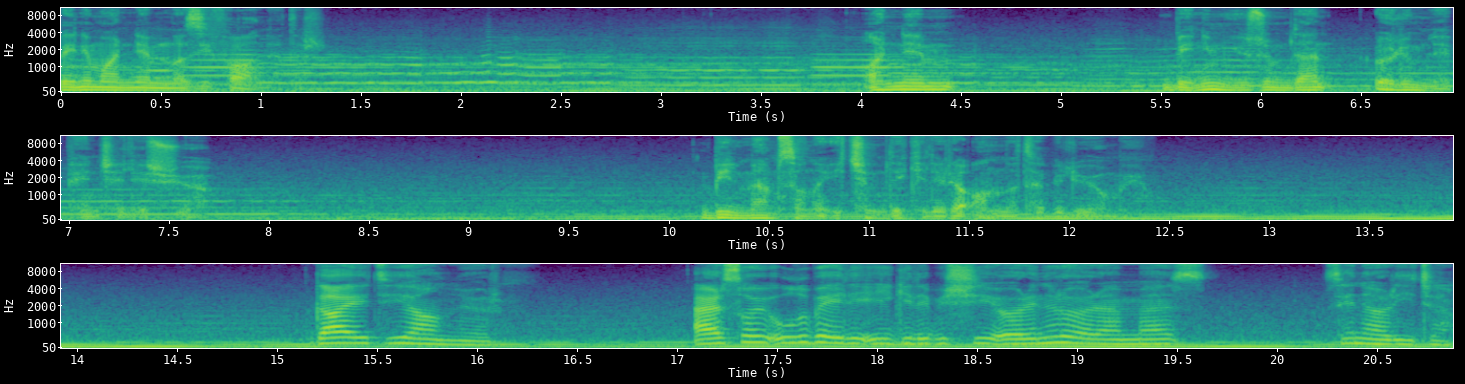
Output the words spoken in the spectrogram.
Benim annem Nazife Ana'dır. Annem benim yüzümden ölümle pençeleşiyor. Bilmem sana içimdekileri anlatabiliyor muyum? Gayet iyi anlıyorum. Ersoy Ulubey ile ilgili bir şey öğrenir öğrenmez seni arayacağım.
